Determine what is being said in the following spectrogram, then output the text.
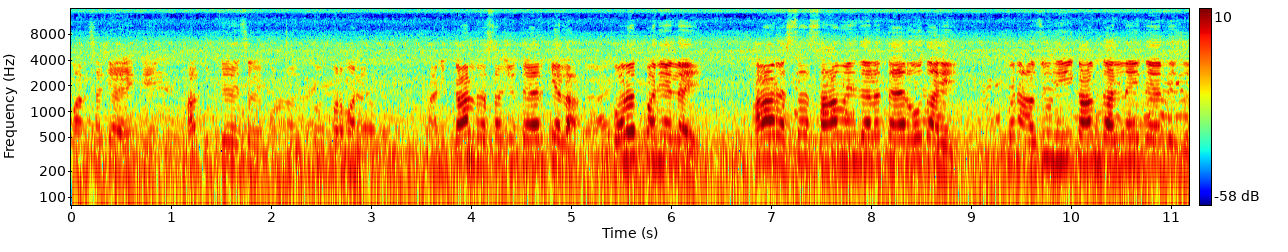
माणसाचे आहे ते. खाल तुटले आहे सगळे पूर्ण प्रमाणे आणि काल रस्ता जो तयार केला परत पाणी आलं आहे. हा रस्ता सहा महिने झाला तयार होत आहे. पण अजूनही काम झालं नाही तयार त्याचं.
